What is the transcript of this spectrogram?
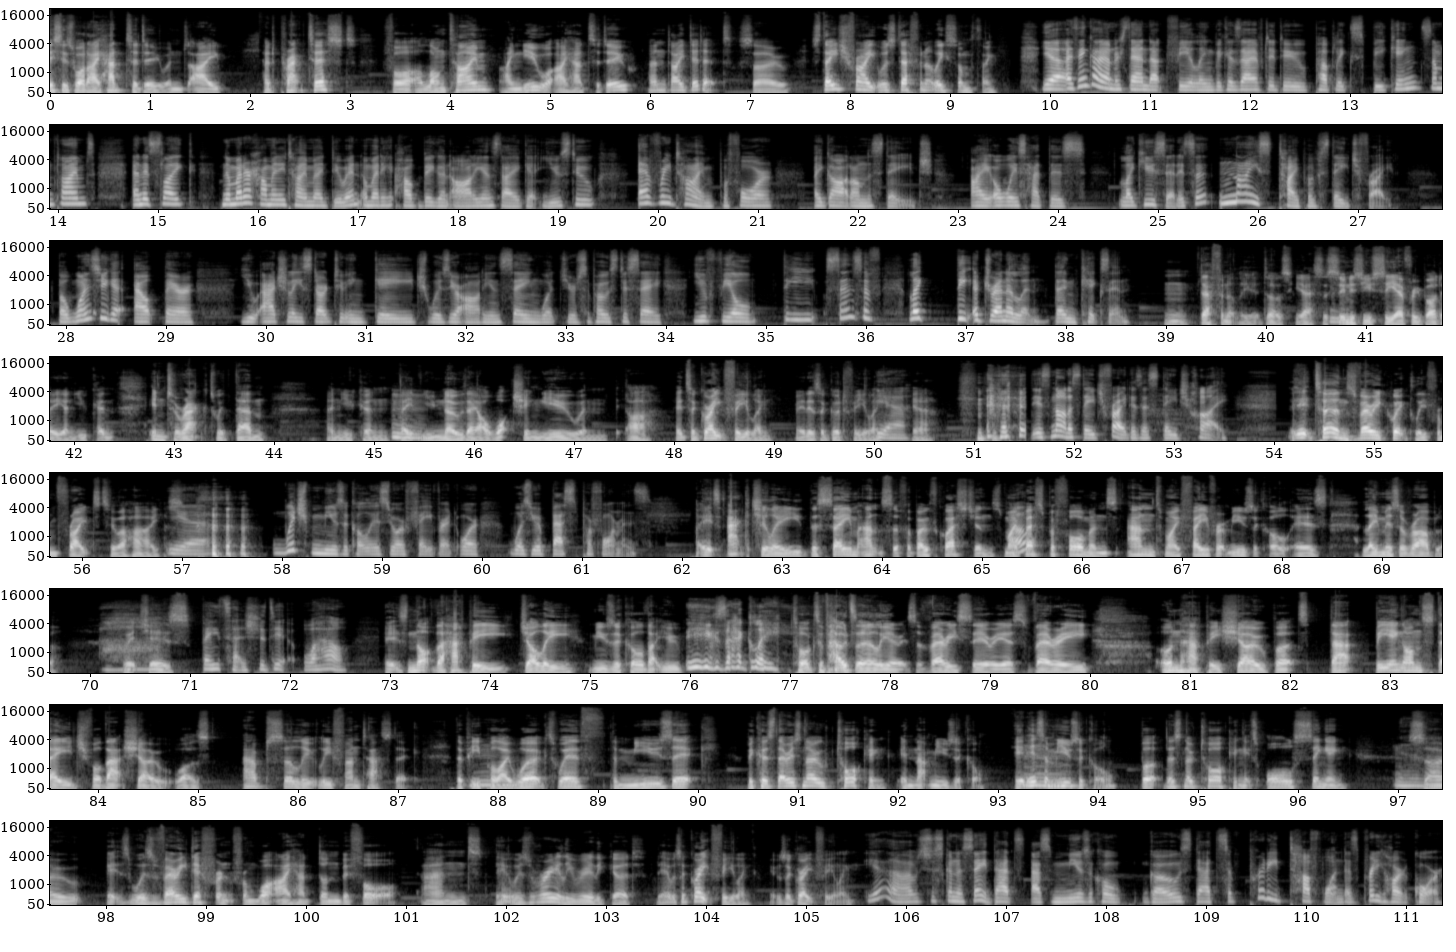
this is what I had to do. And I had practiced for a long time. I knew what I had to do and I did it. So stage fright was definitely something. Yeah, I think I understand that feeling because I have to do public speaking sometimes. And it's like, no matter how many times I do it, no matter how big an audience I get used to, every time before I got on the stage, I always had this, like you said, it's a nice type of stage fright. But once you get out there, you actually start to engage with your audience, saying what you're supposed to say, you feel the sense of like the adrenaline then kicks in. Mm, definitely, it does. Yes, as mm. soon as you see everybody and you can interact with them, and you can, mm. they, you know, they are watching you, and ah, it's a great feeling. It is a good feeling. Yeah, yeah. it's not a stage fright; it's a stage high. It turns very quickly from fright to a high. Yeah. Which musical is your favorite or was your best performance? It's actually the same answer for both questions. My oh? best performance and my favorite musical is Les Miserables, which is 悲惨世界. Wow. It's not the happy, jolly musical that you exactly talked about earlier. It's a very serious, very unhappy show, but that being on stage for that show was absolutely fantastic the people mm. I worked with, the music, because there is no talking in that musical. It mm. is a mm. musical, but there's no talking, it's all singing. Yeah. So it was very different from what I had done before. And it was really, really good. It was a great feeling. It was a great feeling. Yeah, I was just going to say that's as musical goes, that's a pretty tough one. That's pretty hardcore.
